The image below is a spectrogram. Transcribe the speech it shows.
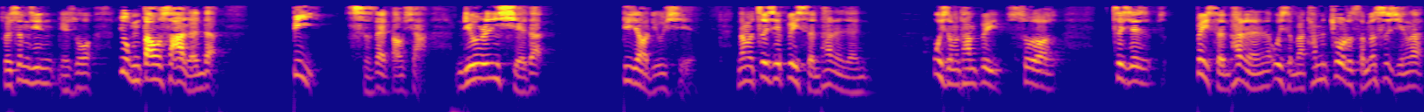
所以圣经也说，用刀杀人的必死在刀下，流人血的必要流血。那么这些被审判的人，为什么他们被受到？这些被审判的人为什么？他们做了什么事情呢？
